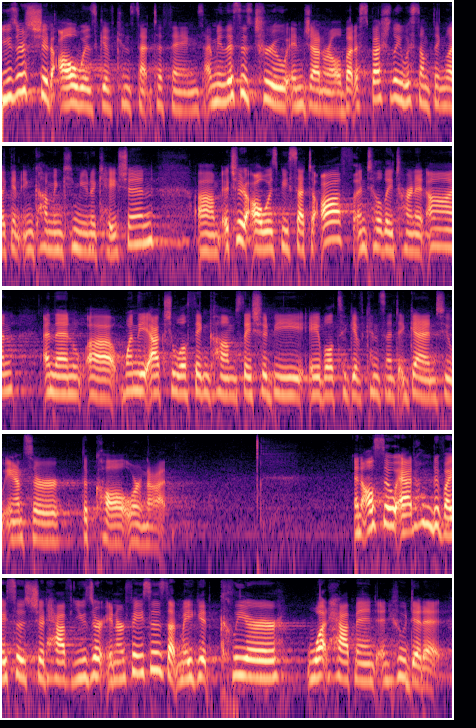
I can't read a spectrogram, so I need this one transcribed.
users should always give consent to things. I mean, this is true in general, but especially with something like an incoming communication, um, it should always be set to off until they turn it on, and then uh, when the actual thing comes, they should be able to give consent again to answer the call or not. And also, at-home devices should have user interfaces that make it clear what happened and who did it.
